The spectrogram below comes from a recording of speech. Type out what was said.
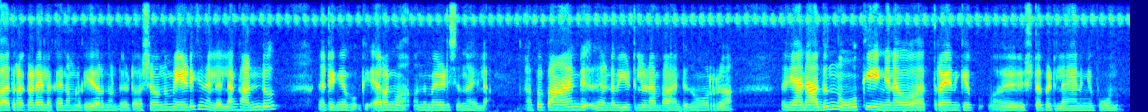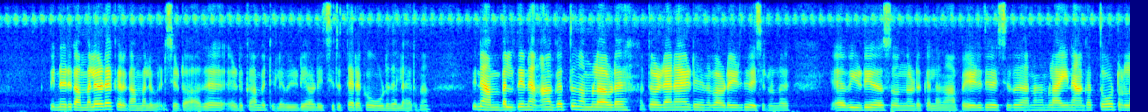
പാത്രക്കടയിലൊക്കെ നമ്മൾ കയറുന്നുണ്ട് കേട്ടോ. പക്ഷെ ഒന്നും മേടിക്കുന്നില്ല. എല്ലാം കണ്ടു. എന്നിട്ട് ഇങ്ങനെ ഇറങ്ങുക ഒന്നും മേടിച്ചൊന്നുമില്ല അപ്പോൾ പാന്റ് ഇതുണ്ട് വീട്ടിലിടാൻ പാന്റ് നൂറ് രൂപ. ഞാൻ അതും നോക്കി ഇങ്ങനെ അത്ര എനിക്ക് ഇഷ്ടപ്പെട്ടില്ല. ഞാനിങ്ങനെ പോന്നു. പിന്നെ ഒരു കമ്മലയുടെ ഒക്കെ ഒരു കമ്മൽ മേടിച്ചു കേട്ടോ. അത് എടുക്കാൻ പറ്റില്ല. വീഡിയോ അവിടെ ഇച്ചിരി തിരക്ക് കൂടുതലായിരുന്നു. പിന്നെ അമ്പലത്തിന് അകത്ത് നമ്മൾ അവിടെ തൊഴാനായിട്ട് ചെന്നപ്പോൾ അവിടെ എഴുതി വെച്ചിട്ടുണ്ട്. വീഡിയോസ് ഒന്നും എടുക്കല്ലെന്ന് അപ്പോൾ എഴുതി വെച്ചത് കാരണം നമ്മൾ അതിനകത്തോട്ടുള്ള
